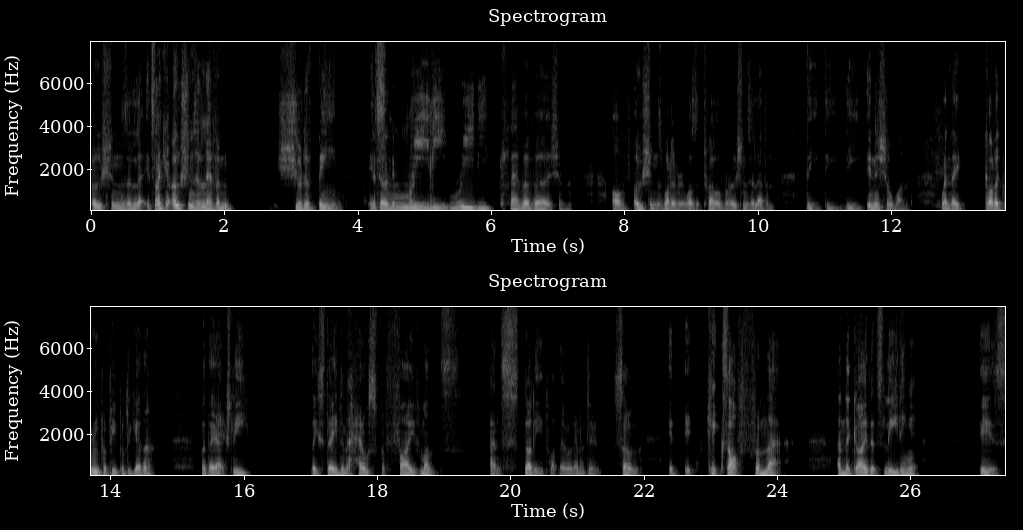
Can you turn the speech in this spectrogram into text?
Ocean's Eleven. It's like Ocean's Eleven should have been. It's, It's a, a- really really clever version of Ocean's whatever it was at twelve or Ocean's Eleven, the the the initial one when they got a group of people together, but they actually they stayed in a house for five months and studied what they were going to do. So it it kicks off from that, and the guy that's leading it is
